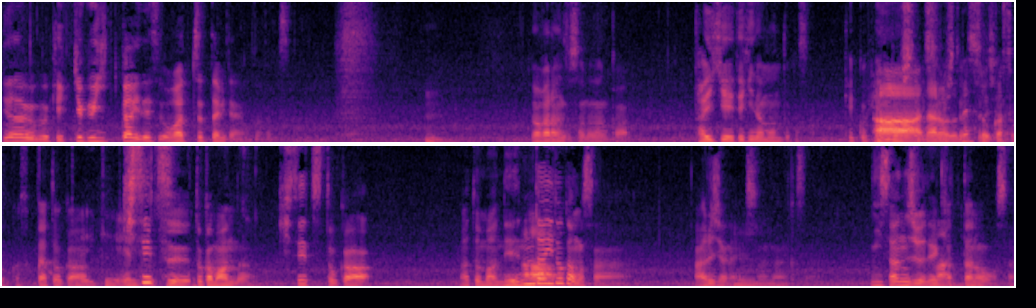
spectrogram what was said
いやでも結局1回で終わっちゃったみたいなことだからさうん。分からんぞそのなんか体系的なもんとかさ結構変動ああしたりする人そうかはするじゃないそうかそうかだとか季節とかもあんの？季節とかあとまあ年代とかもさあるじゃない、うん。そのなんかさ230で買ったのをさ、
